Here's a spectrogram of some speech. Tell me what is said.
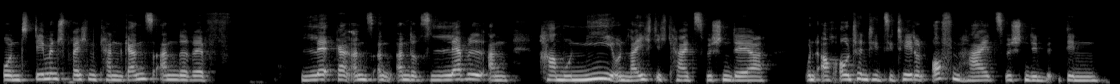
Und dementsprechend kann ganz andere ganz anderes Level an Harmonie und Leichtigkeit zwischen der und auch Authentizität und Offenheit zwischen den, den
